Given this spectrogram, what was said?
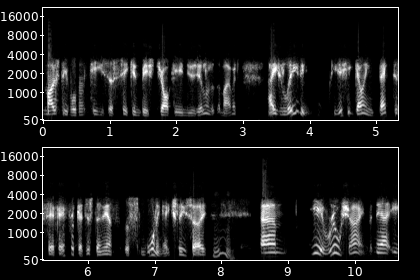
most people think he's the second best jockey in New Zealand at the moment. Uh, he's leaving. He's actually going back to South Africa. Just announced this morning, actually. So, mm. um, yeah, real shame. But now he's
